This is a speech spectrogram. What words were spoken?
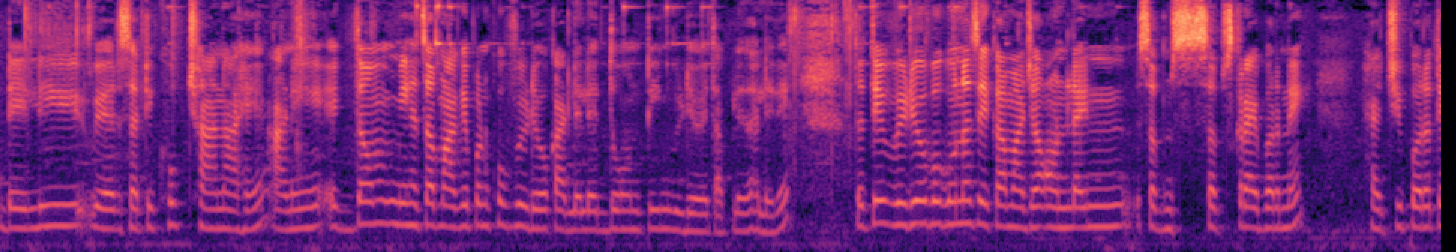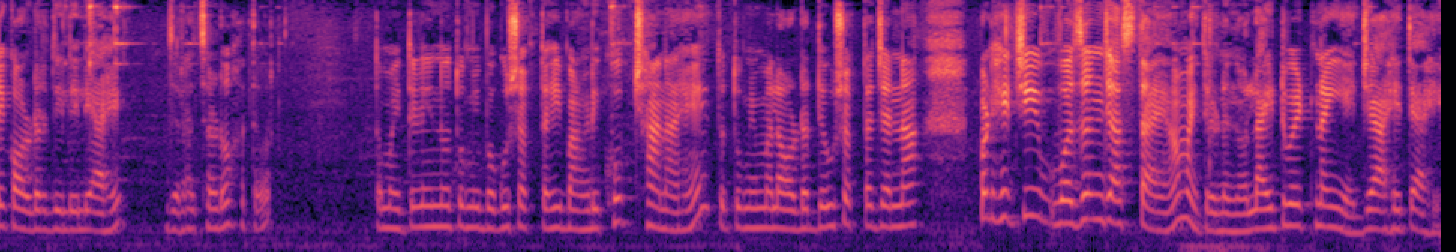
डेली वेअरसाठी खूप छान आहे आणि एकदम मी ह्याचा मागे पण खूप व्हिडिओ काढलेले आहेत. दोन तीन व्हिडिओ आहेत आपले झालेले. तर ते व्हिडिओ बघूनच एका माझ्या ऑनलाईन सब सबस्क्रायबरने ह्याची परत एक ऑर्डर दिलेली आहे. जरा चढो हातावर. तर मैत्रिणीनं तुम्ही बघू शकता ही बांगडी खूप छान आहे. तर तुम्ही मला ऑर्डर देऊ शकता ज्यांना. पण ह्याची वजन जास्त आहे हां मैत्रिणीनं. लाइट वेट नाही आहे जे आहे ते आहे.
